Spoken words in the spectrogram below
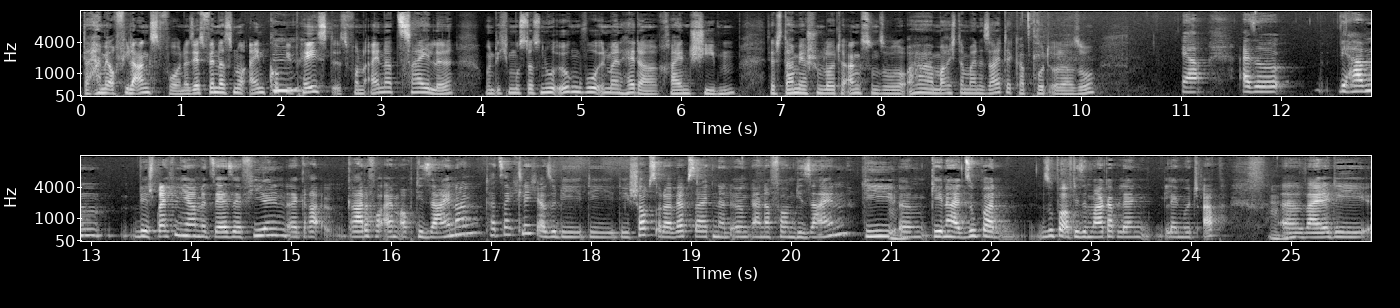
da haben ja auch viele Angst vor. Ne? Selbst wenn das nur ein Copy-Paste mhm. ist von einer Zeile und ich muss das nur irgendwo in mein Header reinschieben, selbst da haben ja schon Leute Angst und so, so ah, mache ich dann meine Seite kaputt oder so. Ja, also wir haben, wir sprechen ja mit sehr, sehr vielen, äh, gerade vor allem auch Designern tatsächlich, also die, die, die Shops oder Webseiten in irgendeiner Form designen, die mhm. ähm, gehen halt super, super auf diese Markup-Language ab, mhm. äh, weil die,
